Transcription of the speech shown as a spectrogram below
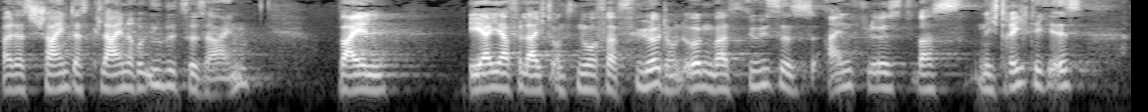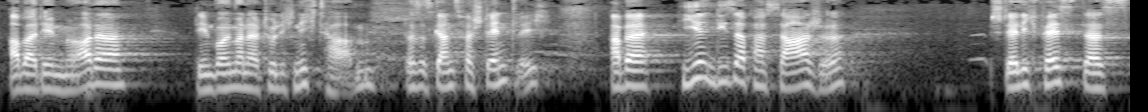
weil das scheint das kleinere Übel zu sein, weil er ja vielleicht uns nur verführt und irgendwas Süßes einflößt, was nicht richtig ist. Aber den Mörder, den wollen wir natürlich nicht haben. Das ist ganz verständlich. Aber hier in dieser Passage stelle ich fest, dass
